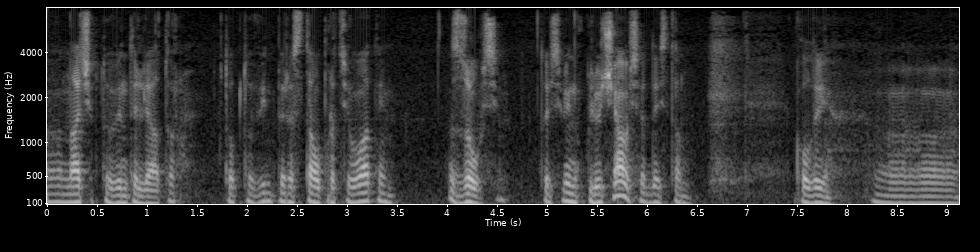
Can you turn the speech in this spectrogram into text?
начебто, вентилятор. Тобто він перестав працювати зовсім. Тобто він включався десь там коли е,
